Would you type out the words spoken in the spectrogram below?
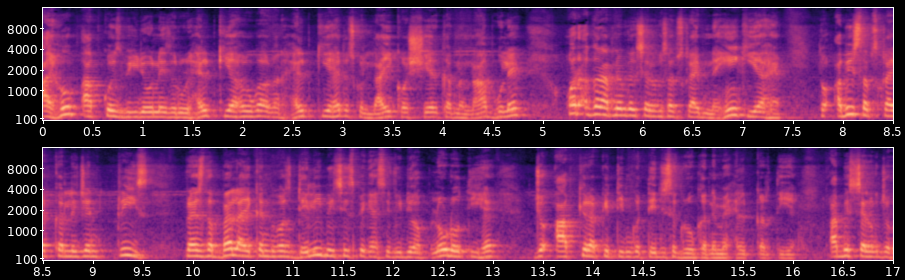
आई होप आपको इस वीडियो ने ज़रूर हेल्प किया होगा। अगर हेल्प किया है तो इसको लाइक और शेयर करना ना भूलें। और अगर आपने अभी तक चैनल को सब्सक्राइब नहीं किया है तो अभी सब्सक्राइब कर लीजिए please press the bell icon because daily basis पे एक ऐसी वीडियो अपलोड होती है, जो आपकी और आपकी टीम को तेज़ी से ग्रो करने में हेल्प करती है। अब इस चैनल को जो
